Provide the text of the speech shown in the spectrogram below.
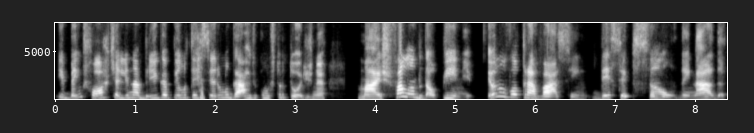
e bem forte ali na briga pelo terceiro lugar de construtores, né? Mas falando da Alpine, eu não vou cravar assim decepção nem nada,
